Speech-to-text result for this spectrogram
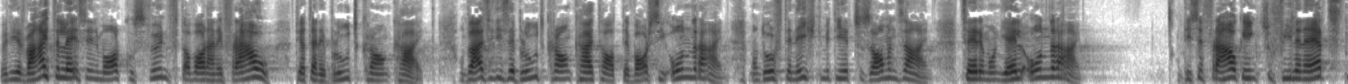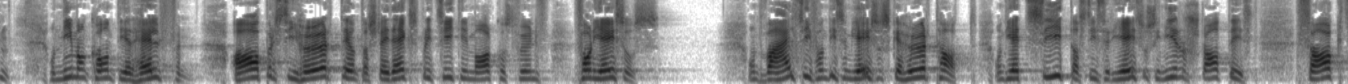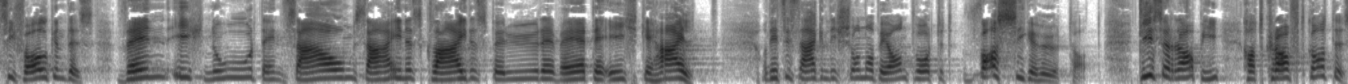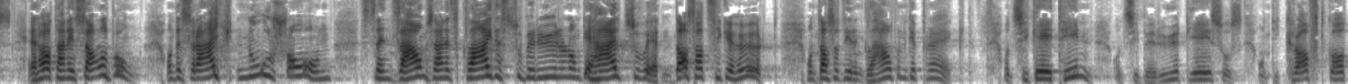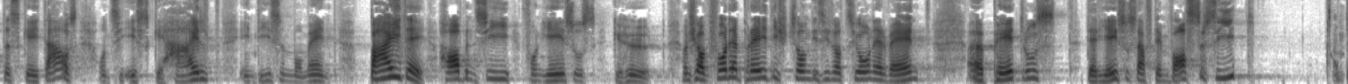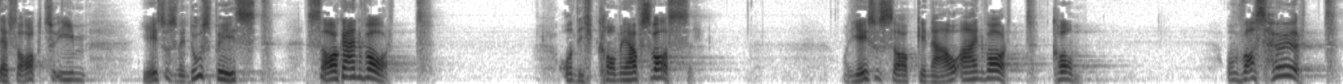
Wenn ihr weiterlesen in Markus 5, da war eine Frau, die hat eine Blutkrankheit. Und weil sie diese Blutkrankheit hatte, war sie unrein. Man durfte nicht mit ihr zusammen sein. Zeremoniell unrein. Diese Frau ging zu vielen Ärzten und niemand konnte ihr helfen. Aber sie hörte, und das steht explizit in Markus 5, von Jesus. Und weil sie von diesem Jesus gehört hat und jetzt sieht, dass dieser Jesus in ihrer Stadt ist, sagt sie Folgendes. Wenn ich nur den Saum seines Kleides berühre, werde ich geheilt. Und jetzt ist eigentlich schon mal beantwortet, was sie gehört hat. Dieser Rabbi hat Kraft Gottes. Er hat eine Salbung. Und es reicht nur schon, den Saum seines Kleides zu berühren, um geheilt zu werden. Das hat sie gehört. Und das hat ihren Glauben geprägt. Und sie geht hin und sie berührt Jesus und die Kraft Gottes geht aus und sie ist geheilt in diesem Moment. Beide haben sie von Jesus gehört. Und ich habe vor der Predigt schon die Situation erwähnt, äh, Petrus, der Jesus auf dem Wasser sieht und der sagt zu ihm, Jesus, wenn du's bist, sag ein Wort und ich komme aufs Wasser. Und Jesus sagt genau ein Wort, komm. Und was hört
